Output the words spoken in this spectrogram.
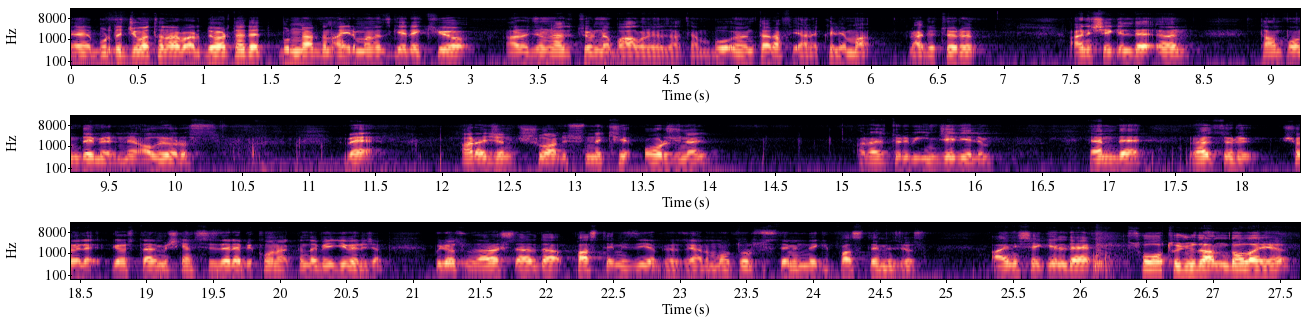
E, burada cıvatalar var 4 adet. Bunlardan ayırmanız gerekiyor. Aracın radyatörüne bağlanıyor zaten. Bu ön taraf yani klima radyatörü. Aynı şekilde ön tampon demirini alıyoruz. Ve aracın şu an üstündeki orijinal radyatörü bir inceleyelim. Hem de radyatörü şöyle göstermişken sizlere bir konu hakkında bilgi vereceğim. Biliyorsunuz araçlarda pas temizliği yapıyoruz. Yani motor sistemindeki pas temizliyoruz. Aynı şekilde soğutucudan dolayı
